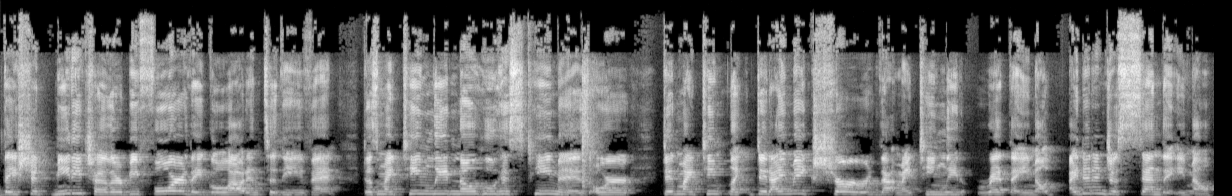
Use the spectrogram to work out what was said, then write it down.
They should meet each other before they go out into the event. Does my team lead know who his team is? Or did my team, like, did I make sure that my team lead read the email? I didn't just send the email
